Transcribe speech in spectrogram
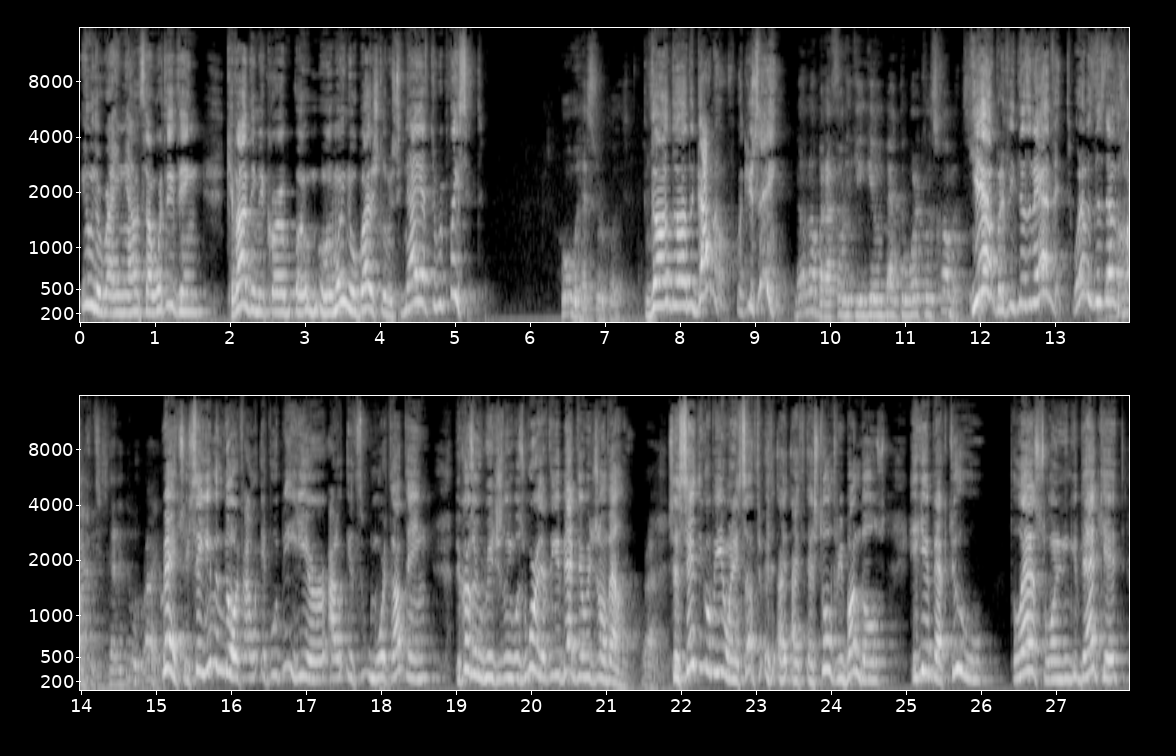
Even though right now it's not worth anything. Kevandi mikor uh, mamoinu ba'ashlum. So now you have to replace it. Who has to replace it? The the the ganov, like you're saying. No, no, but I thought he can give him back the worthless comments. Yeah, but if he doesn't have it, what if he doesn't have the chometz? He's got to do it right. Right. So you're saying even though if I if it would be here, I, it's worth nothing because originally it originally was worth. I have to get back the original value. Right. So the same thing over here. When I, saw, I, I, I stole three bundles, he gave back two. The last one he didn't give back it,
